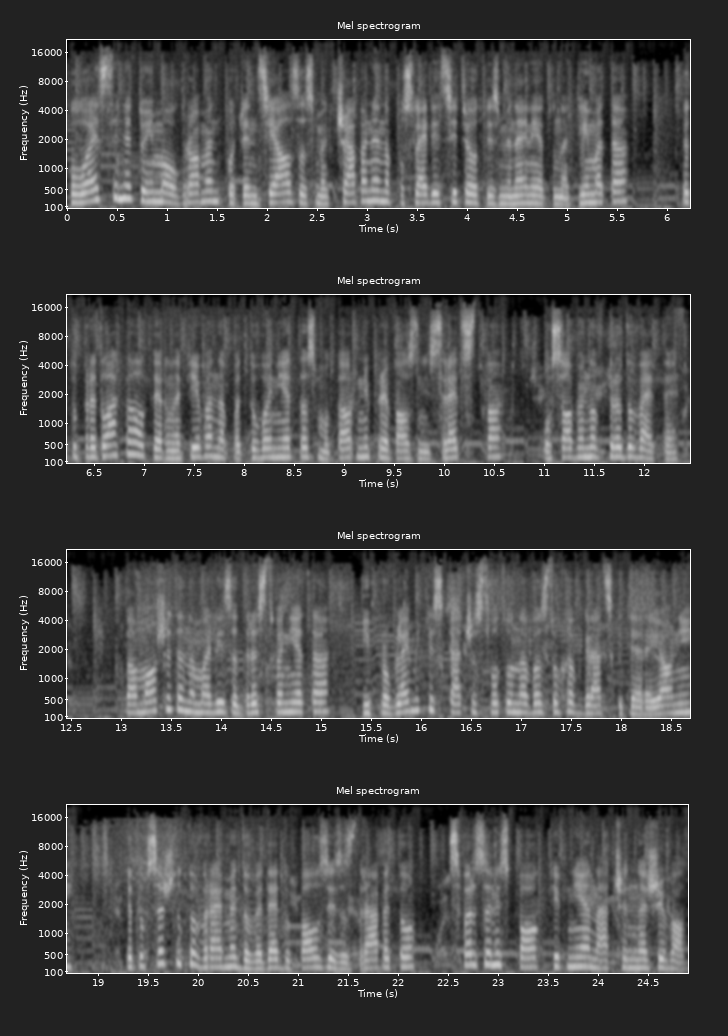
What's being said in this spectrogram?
Колоестенето има огромен потенциал за смягчаване на последиците от изменението на климата, като предлага альтернатива на пътуванията с моторни превозни средства, особено в градовете. То може да намали задръстванията и проблемите с качеството на въздуха в градските райони, като в същото време доведе до ползи за здравето, свързани с по-активния начин на живот.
